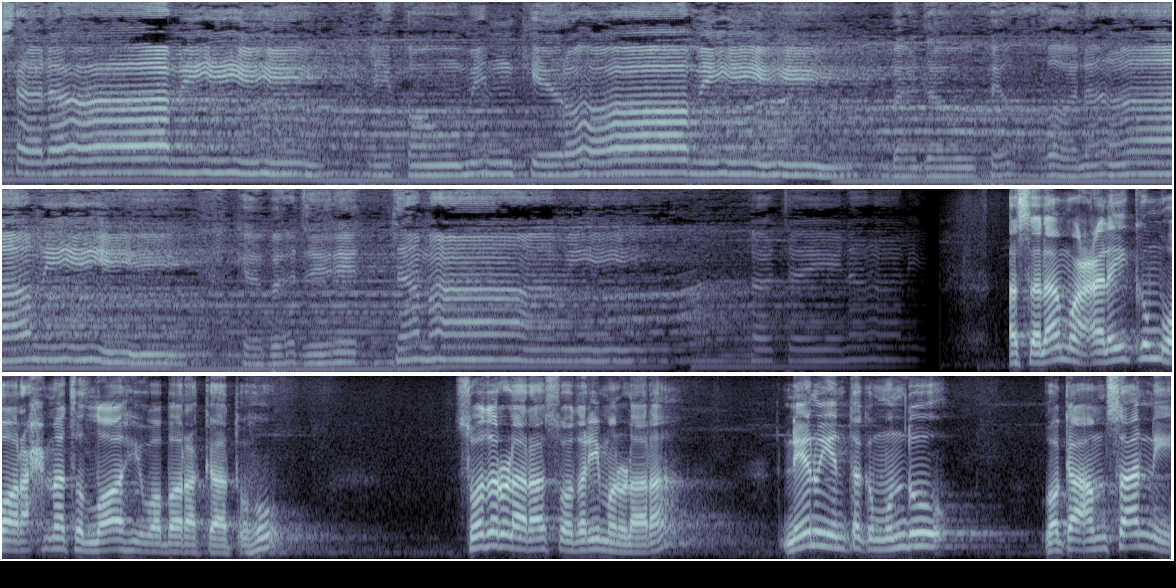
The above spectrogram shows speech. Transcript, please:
سلامي لقوم كرام بدوا في الظلام كبدر التمام أتينا అస్సలాము అలైకుం వరహమతుల్లాహి వబర్కాతుహు సోదరులారా సోదరీమణులారా నేను ఇంతకు ముందు ఒక అంశాన్ని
